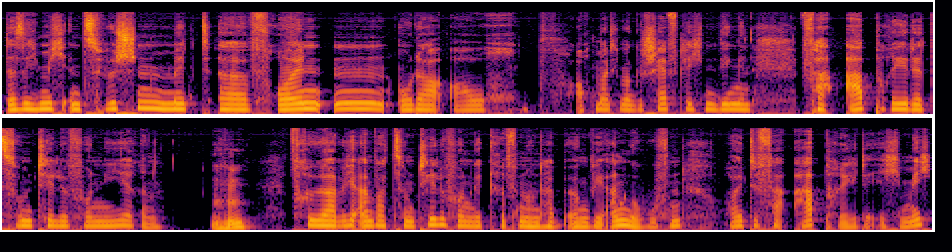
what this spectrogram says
dass ich mich inzwischen mit äh, Freunden oder auch, auch manchmal geschäftlichen Dingen verabrede zum Telefonieren. Früher habe ich einfach zum Telefon gegriffen und habe irgendwie angerufen. Heute verabrede ich mich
